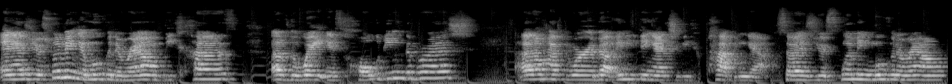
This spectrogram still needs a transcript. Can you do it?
And as you're swimming and moving around, because of the way it's holding the brush, I don't have to worry about anything actually popping out. So as you're swimming, moving around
